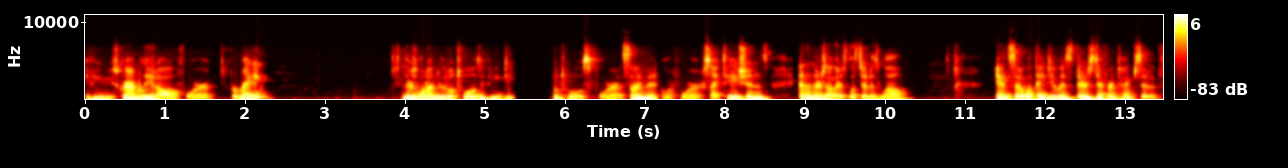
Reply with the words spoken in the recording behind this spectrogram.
if you use Grammarly at all for, for writing. There's one on Noodle Tools if you need to tools for assignment or for citations, and then there's others listed as well. And so what they do is there's different types of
